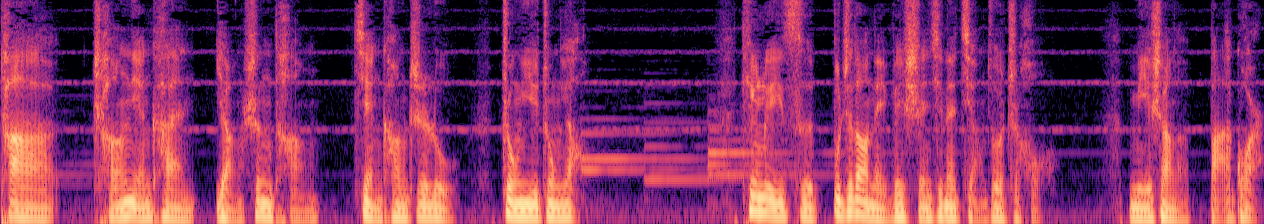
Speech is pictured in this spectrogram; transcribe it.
她。常年看养生堂、健康之路、中医中药，听了一次不知道哪位神仙的讲座之后，迷上了拔罐儿。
